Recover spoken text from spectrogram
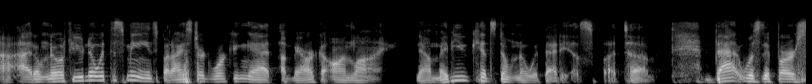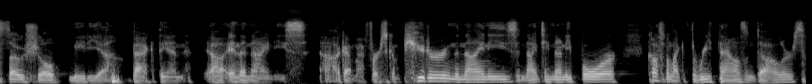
I, don't know if you know what this means, but I started working at America Online. Now, maybe you kids don't know what that is, but uh, that was the first social media back then uh, in the 90s. Uh, I got my first computer in the 90s in 1994. It Cost me like $3,000.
